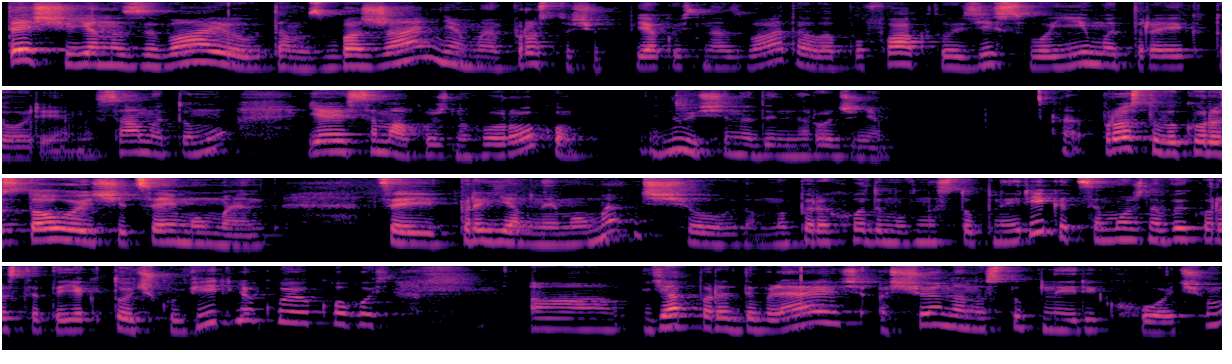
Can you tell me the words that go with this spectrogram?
те, що я називаю там з бажаннями, просто щоб якось назвати, але по факту зі своїми траєкторіями. Саме тому я і сама кожного року, ну і ще на день народження, просто використовуючи цей момент цей приємний момент, що там, ми переходимо в наступний рік, і це можна використати як точку відліку якогось. А, я передивляюсь, а що я на наступний рік хочу.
